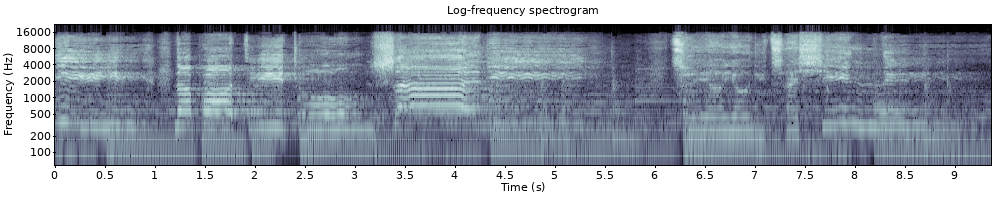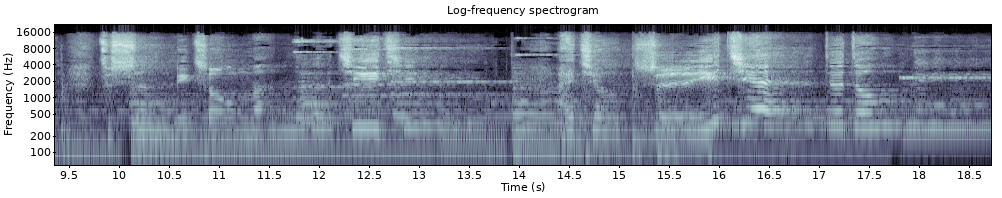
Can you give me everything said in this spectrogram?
意义，哪怕地动山。只要有你在心里，这生命充满了奇迹，爱就是一切的动力。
